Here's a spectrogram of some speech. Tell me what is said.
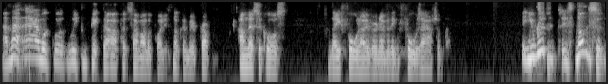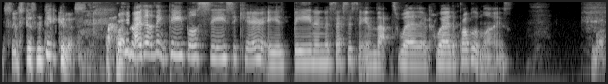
and that eh, we'll, we can pick that up at some other point. It's not going to be a problem, unless, of course, they fall over and everything falls out of them. You wouldn't. It's nonsense. It's just ridiculous. But, yeah, but I don't think people see security as being a necessity, and that's where where the problem lies. Well,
